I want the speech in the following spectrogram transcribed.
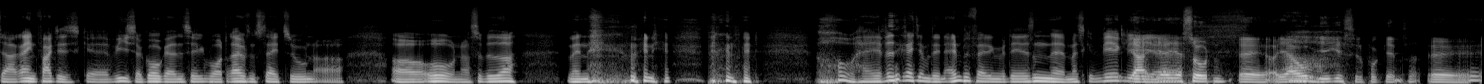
der rent faktisk øh, viser gågaden i Silkeborg, Drevsen-statuen og, og åen og så videre. Men, men, men, men oh, jeg ved ikke rigtig, om det er en anbefaling, men det er sådan, øh, man skal virkelig... Jeg, jeg, øh, jeg så den, øh, og jeg er jo Åh. ikke silburgenser. Øh,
